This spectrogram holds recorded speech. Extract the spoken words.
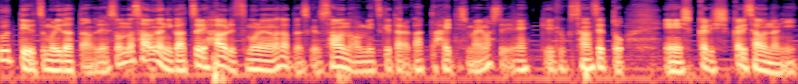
くっていうつもりだったのでそんなサウナにがっつり入るつもりはなかったんですけどサウナを見つけたらガッと入ってしまいましてね。結局3セット、えー、しっかりしっかりサウナに、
